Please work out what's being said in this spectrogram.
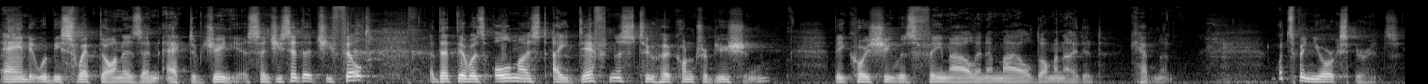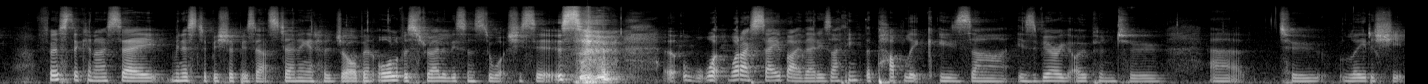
and it would be swept on as an act of genius. And she said that she felt that there was almost a deafness to her contribution because she was female in a male-dominated cabinet. What's been your experience? Firstly, can I say Minister Bishop is outstanding at her job, and all of Australia listens to what she says. what, what I say by that is, I think the public is uh, is very open to. Uh, to leadership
